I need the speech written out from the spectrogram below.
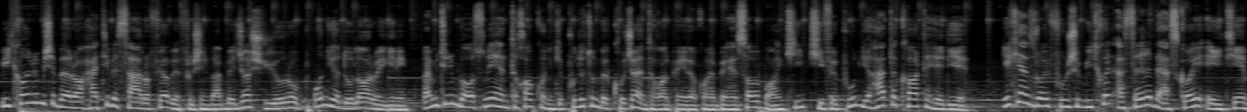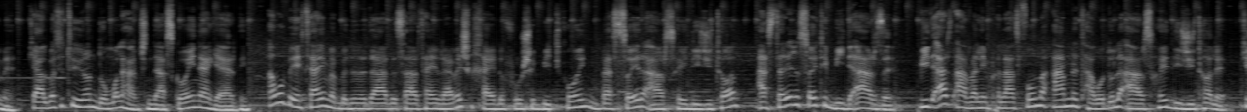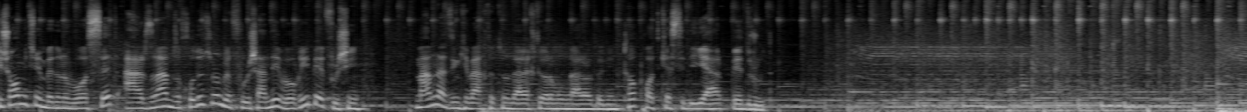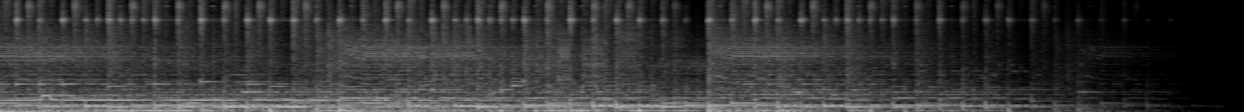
بیت کوین رو میشه به راحتی به صرافی‌ها بفروشین و به جاش یورو، پوند یا دلار بگیرین. و می‌تونین به آسونی انتخاب کنین که پولتون به کجا انتقال پیدا کنه به حساب بانکی، کیف پول یا حتی کارت هدیه. یکی از راه فروش بیت کوین از طریق دستگاه ATM که البته تو ایران دنبال همچین دستگاهی نگردیم. اما بهترین و بدون دردسرترین روش خرید و فروش بیت کوین و سایر ارزهای دیجیتال از طریق سایت بیت ارز اولین پلتفرم امن تبادل ارزهای دیجیتاله که شما می‌تونید بدون واسط ارز رمز خودتون رو به فروشنده واقعی بفروشین. ممنون از اینکه وقتتون در اختیارمون قرار دادین. تا پادکست دیگر بدرود.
